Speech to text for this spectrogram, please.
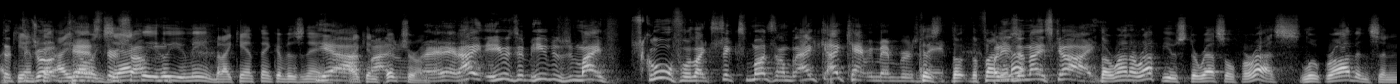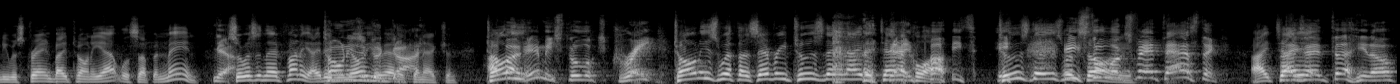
the, I the drug I know exactly who you mean, but I can't think of his name. Yeah, I can picture him. And I, he was he was in my school for like six months. I'm, I, I can't remember his name. the- the but he's a nice guy. The runner-up used to wrestle for us, Luke Robinson. He was trained by Tony Atlas up in Maine. Yeah. So isn't that funny? I didn't Tony's know you had guy. a connection. How about him? He still looks great. Tony's with us every Tuesday night at 10 Yeah, I know. o'clock. Tuesdays with He still Tony. looks fantastic. I tell I you- said, you know,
